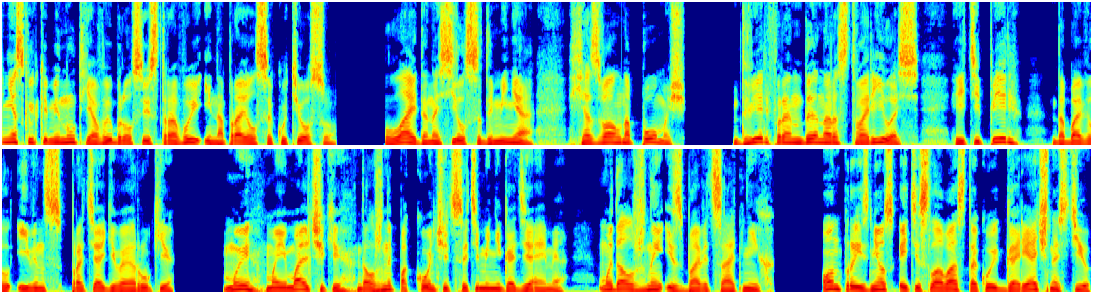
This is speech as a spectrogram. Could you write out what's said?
несколько минут я выбрался из травы и направился к утесу. Лай доносился до меня. Я звал на помощь. Дверь Френдена растворилась, и теперь, — добавил Ивенс, протягивая руки, — мы, мои мальчики, должны покончить с этими негодяями. Мы должны избавиться от них. Он произнес эти слова с такой горячностью,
